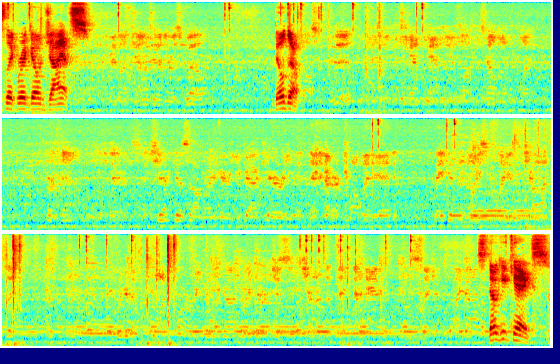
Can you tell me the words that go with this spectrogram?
Slick Rick going Giants. Trayvon Johnson in there as well. Bildo. Lost with Scott Caffey who lost his helmet on the play. First down for the Bears. And check this out right here. You got Carey in there coming in, making the nice plays. Johnson. Look at the blood farming going on right there. Just see Johnson take the hand, stick it right on Stokey Cakes.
